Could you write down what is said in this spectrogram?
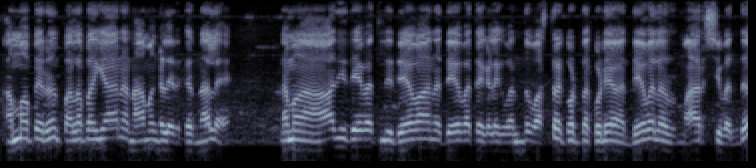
அம்மா பேர் வந்து பல வகையான நாமங்கள் இருக்கிறதுனால நம்ம ஆதி தெய்வத்துல தேவான தேவதைகளுக்கு வந்து வஸ்திரம் கொடுத்தக்கூடிய தேவலர் மகர்ஷி வந்து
